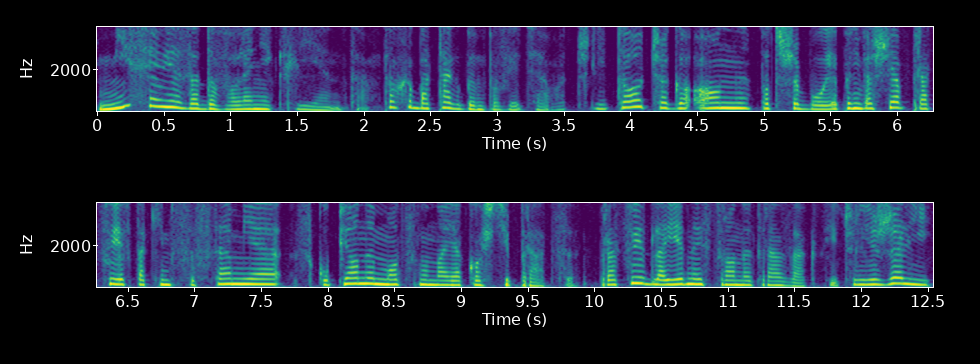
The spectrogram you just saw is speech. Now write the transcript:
Misją jest zadowolenie klienta. To chyba tak bym powiedziała. Czyli to, czego on potrzebuje, ponieważ ja pracuję w takim systemie skupionym mocno na jakości pracy. Pracuję dla jednej strony transakcji, czyli jeżeli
